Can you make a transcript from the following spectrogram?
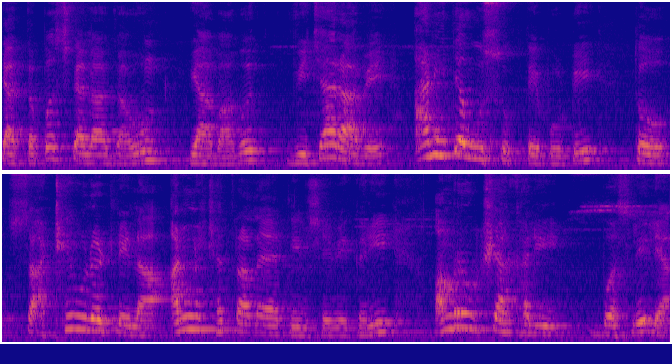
त्या तपस्व्याला जाऊन याबाबत विचारावे आणि त्या उत्सुकतेपोटी तो साठी उलटलेला अन्नछत्रालयातील सेवेकरी अम्रवृक्षाखाली बसलेल्या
